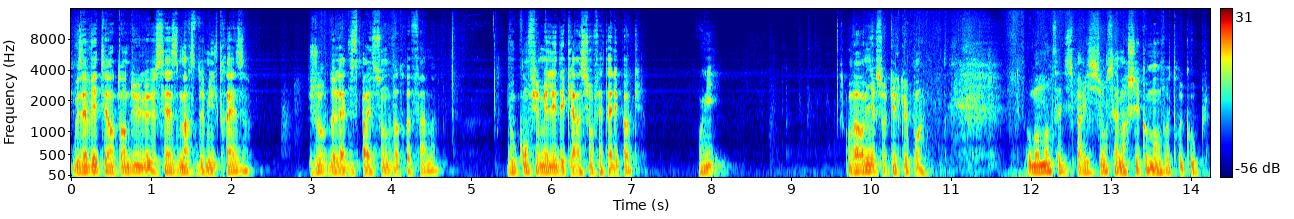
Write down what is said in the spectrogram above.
Vous avez été entendu le 16 mars 2013, jour de la disparition de votre femme. Vous confirmez les déclarations faites à l'époque? Oui. On va revenir sur quelques points. Au moment de sa disparition, ça marchait comment votre couple?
